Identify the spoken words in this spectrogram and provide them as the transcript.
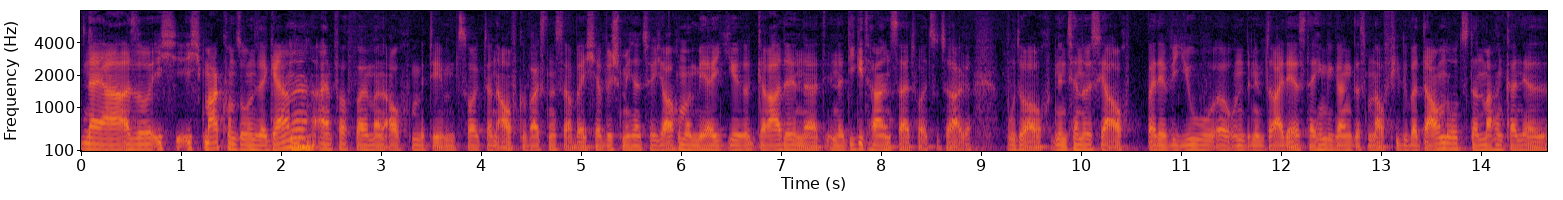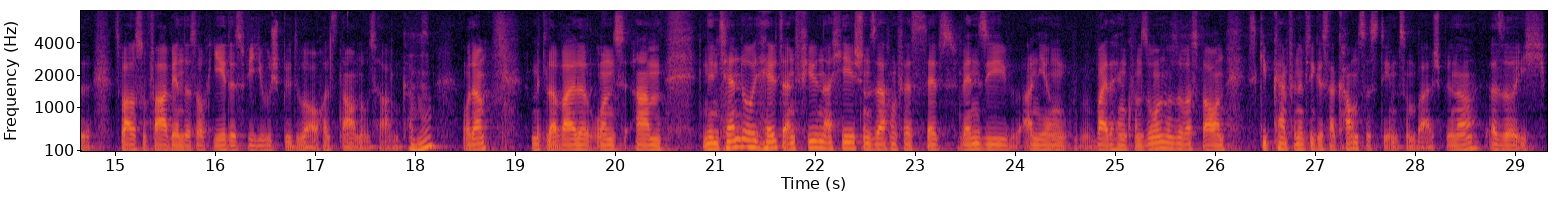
Naja, also ich, ich mag Konsolen sehr gerne, mhm. einfach weil man auch mit dem Zeug dann aufgewachsen ist. Aber ich erwische mich natürlich auch immer mehr, hier, gerade in der, in der digitalen Zeit heutzutage, wo du auch, Nintendo ist ja auch bei der Wii U äh, und mit dem 3DS dahingegangen, dass man auch viel über Downloads dann machen kann. Ja, es war auch so, Fabian, dass auch jedes Wii U-Spiel du auch als Download haben kannst, mhm. oder? Mittlerweile. Und ähm, Nintendo hält an vielen archaischen Sachen fest, selbst wenn sie an ihren weiterhin Konsolen oder sowas bauen. Es gibt kein vernünftiges Accountsystem zum Beispiel. Ne? Also ich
